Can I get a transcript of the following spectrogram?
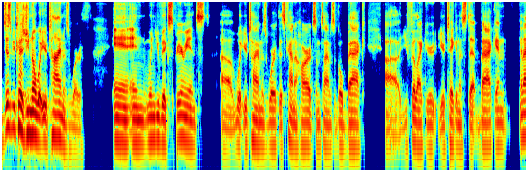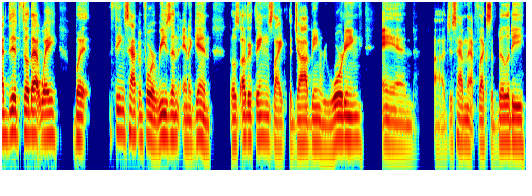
just because you know what your time is worth, and and when you've experienced uh, what your time is worth. It's kind of hard sometimes to go back. Uh, you feel like you're you're taking a step back, and and I did feel that way, but things happen for a reason. And again, those other things like the job being rewarding and uh, just having that flexibility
